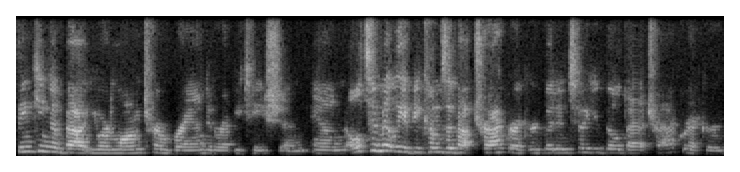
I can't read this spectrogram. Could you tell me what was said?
thinking about your long-term brand and reputation and ultimately it becomes about track record but until you build that track record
